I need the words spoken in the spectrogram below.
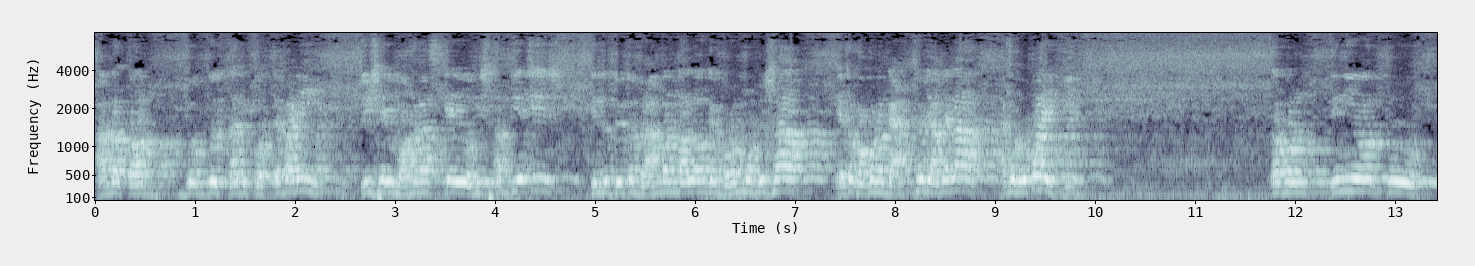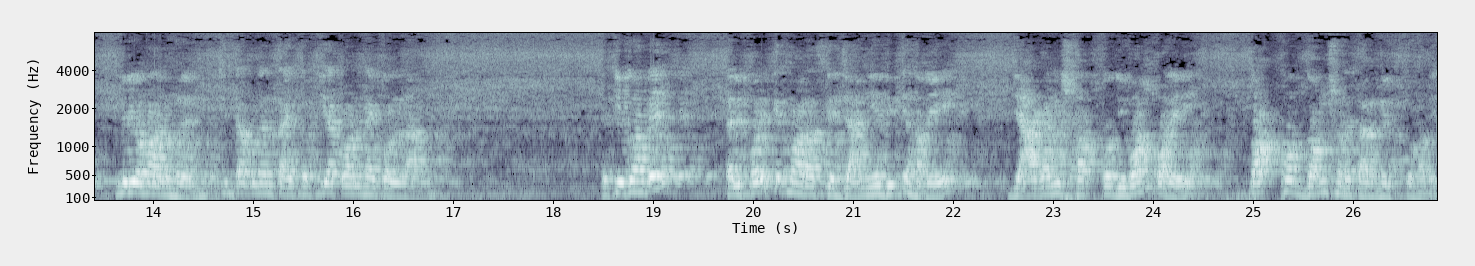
আমরা তপ যোগ্য ইত্যাদি করতে পারি। তুই সেই মহারাজকে এই অভিশাপ দিয়েছিস, কিন্তু তুই তো ব্রাহ্মণ বালকে ব্রহ্ম অভিশাপ। এ তো কখনো ব্যর্থ যাবে না। এখন উপায় কি? তখন তিনিও একটু মৃয়মান হলেন। চিন্তা করলেন, তাই তো ক্রিয়া কর্ণায় করলাম? কি হবে? তাহলে পরীক্ষিত মহারাজকে জানিয়ে দিতে হবে যে আগামী সপ্ত দিবস পরে তক্ষক দংশনে তার মৃত্যু হবে।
